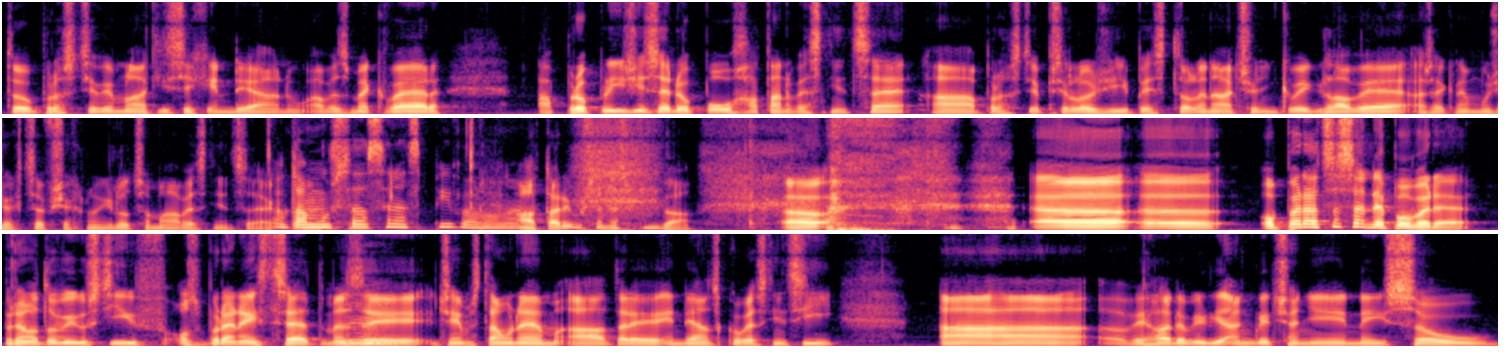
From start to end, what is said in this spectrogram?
to prostě vymlátí z těch indiánů a vezme kvér a proplíží se do Pouhatan vesnice a prostě přiloží pistoli náčelníkovi k hlavě a řekne mu, že chce všechno jídlo, co má vesnice. Jako a tam už se asi nespívalo, ne? A tady už se nespívá. uh, uh, uh, operace se nepovede, protože ono to vyústí v ozbrojený střed mezi hmm. Jamestownem a tady indiánskou vesnicí a vyhladovělí angličani nejsou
